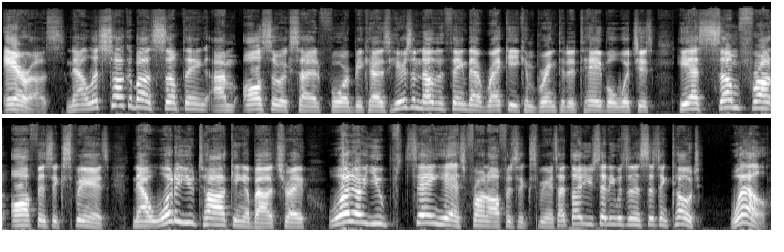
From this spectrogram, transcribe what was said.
eras. Now, let's talk about something I'm also excited for because here's another thing that Recchi can bring to the table, which is he has some front office experience. Now, what are you talking about, Trey? What are you saying he has front office experience? I thought you said he was an assistant coach. Well,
